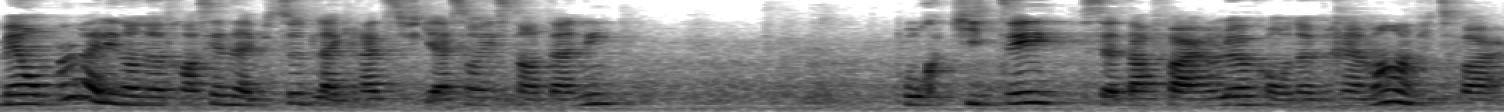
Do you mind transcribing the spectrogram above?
mais on peut aller dans notre ancienne habitude de la gratification instantanée pour quitter cette affaire-là qu'on a vraiment envie de faire.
